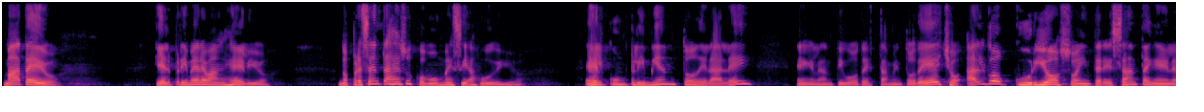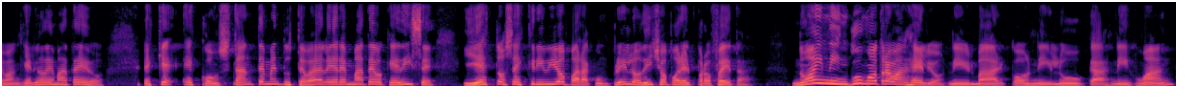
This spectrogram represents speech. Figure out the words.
Mateo, que es el primer evangelio, nos presenta a Jesús como un Mesías judío. Es el cumplimiento de la ley en el Antiguo Testamento. De hecho, algo curioso e interesante en el Evangelio de Mateo es que es constantemente usted va a leer en Mateo que dice, y esto se escribió para cumplir lo dicho por el profeta. No hay ningún otro evangelio, ni Marcos, ni Lucas, ni Juan,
